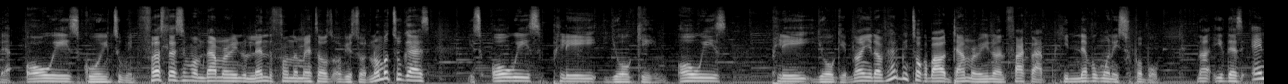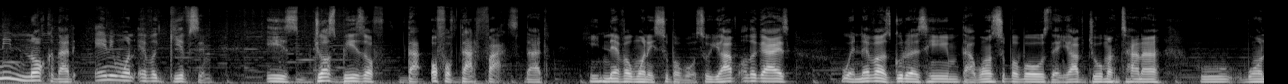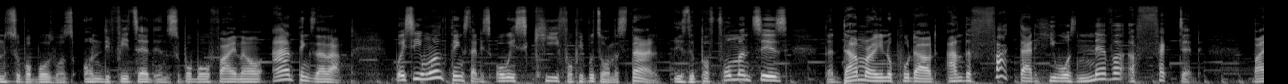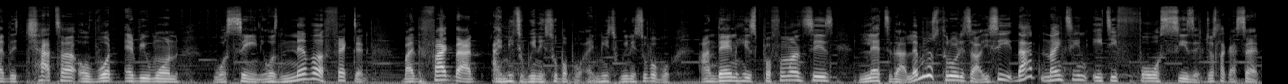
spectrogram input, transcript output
they're always going to win. First lesson from Dan Marino learn the fundamentals of your sword. Number two, guys, is always play your game. Always play your game. Now, you have heard me talk about Dan Marino and the fact that he never won a Super Bowl. Now, if there's any knock that anyone ever gives him, is just based off that off of that fact that he never won a Super Bowl. So you have other guys who were never as good as him that won Super Bowls. Then you have Joe Montana who won Super Bowls, was undefeated in Super Bowl final, and things like that. But you see, one of the things that is always key for people to understand is the performances that Dan Marino put out and the fact that he was never affected by the chatter of what everyone was saying. It was never affected by the fact that I need to win a Super Bowl. I need to win a Super Bowl. And then his performances led to that. Let me just throw this out. You see, that 1984 season, just like I said,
